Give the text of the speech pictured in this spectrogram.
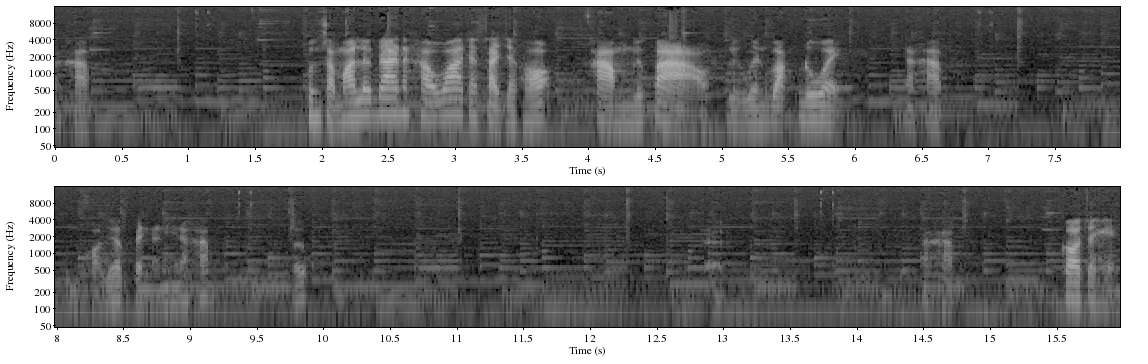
นะครับ คุณสามารถเลือกได้นะครับว่าจะใส่เฉพาะ คำหรือเปล่า หรือเว้นวรรคด้วยนะครับ ผมขอเลือกเป็นอันนี้นะครับปึ๊บนะครับ ก็จะเห็น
